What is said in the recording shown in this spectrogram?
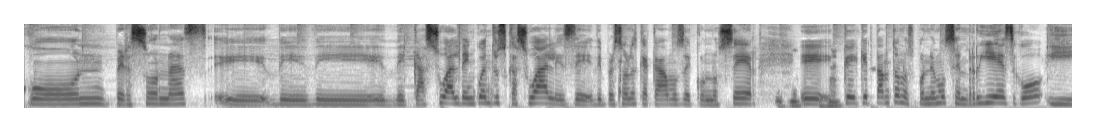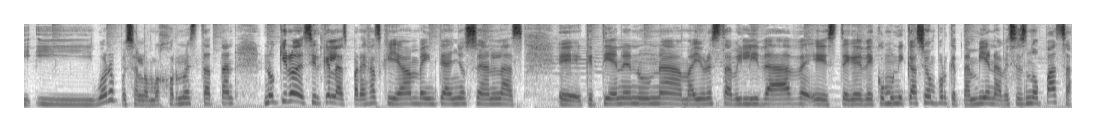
con personas eh, de, de- de casual, de encuentros casuales, de, de personas que acabamos de conocer, eh, que, que tanto nos ponemos en riesgo y, y, bueno, pues a lo mejor no está tan... No quiero decir que las parejas que llevan 20 años sean las eh, que tienen una mayor estabilidad este, de comunicación, porque también a veces no pasa,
